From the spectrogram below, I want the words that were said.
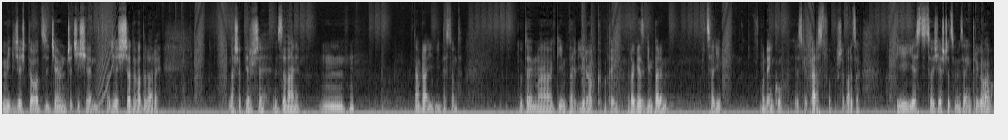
mi gdzieś to oddzięczy ci się 22 dolary. Nasze pierwsze zadanie. Mm -hmm. Dobra, idę stąd. Tutaj ma Gimper i Rok. Ok, Rok jest Gimperem w celi, w budynku. Jest lekarstwo, proszę bardzo. I jest coś jeszcze, co mnie zaintrygowało.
